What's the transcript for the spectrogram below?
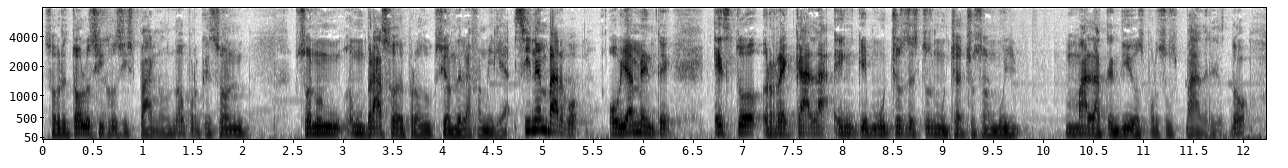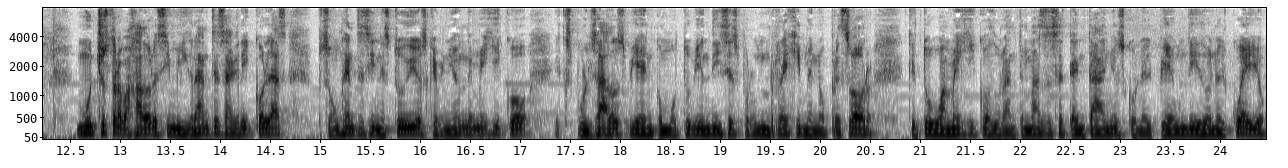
sobre todo los hijos hispanos, ¿no? Porque son son un, brazo de producción de la familia. Sin embargo, obviamente, esto recala en que muchos de estos muchachos son muy mal atendidos por sus padres, ¿no? Muchos trabajadores inmigrantes agrícolas pues, son gente sin estudios que vinieron de México expulsados bien, como tú bien dices, por un régimen opresor que tuvo a México durante más de 70 años con el pie hundido en el cuello.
